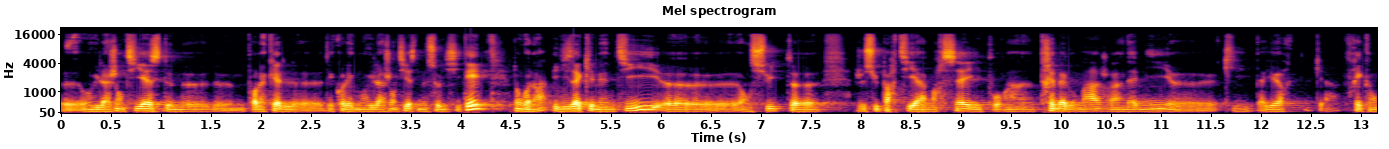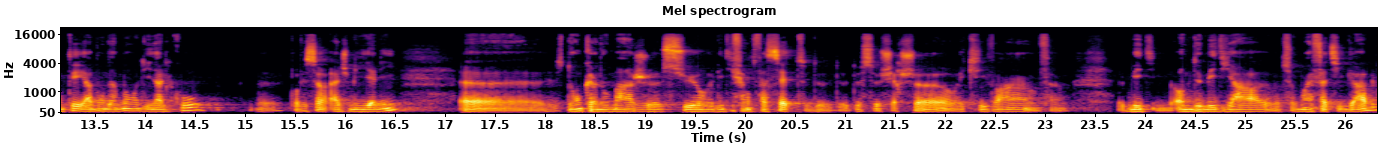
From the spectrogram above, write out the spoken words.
ont eu la gentillesse de me, pour laquelle euh, des collègues ont eu la gentillesse de me solliciter. Donc voilà, Elisa Chementi. Euh, ensuite, je suis parti à Marseille pour un très bel hommage à un ami qui, d'ailleurs, qui a fréquenté abondamment l'INALCO, le professeur Hajmiliani. donc un hommage sur les différentes facettes de, ce chercheur, écrivain, homme de médias absolument infatigable.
